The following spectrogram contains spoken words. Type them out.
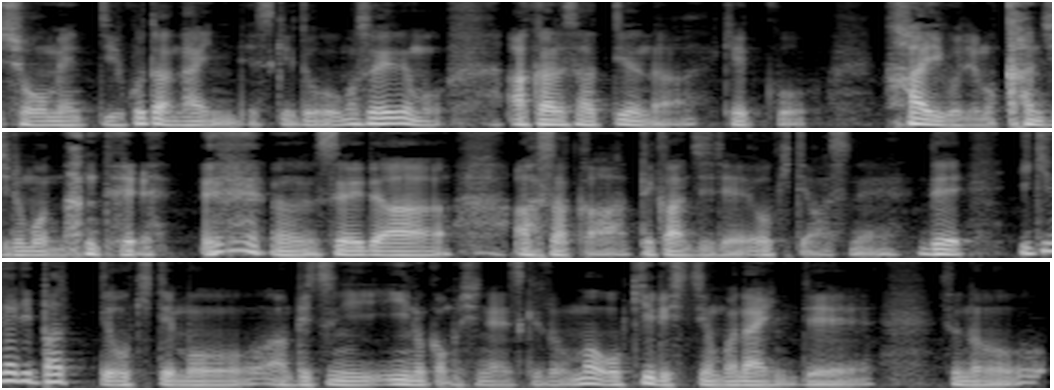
正面っていうことはないんですけど、まあ、それでも明るさっていうのは結構背後でも感じるもんなんで うん、それで、ああ、朝かって感じで起きてますね。で、いきなりバッて起きても別にいいのかもしれないですけど、まあ起きる必要もないんで、その、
